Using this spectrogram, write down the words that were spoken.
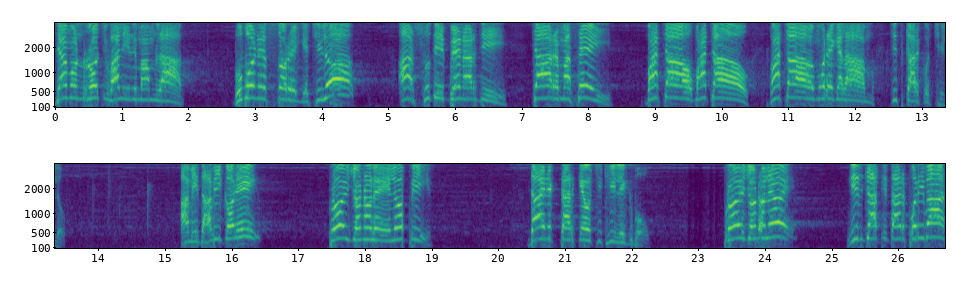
যেমন রোজভালির মামলা ভুবনেশ্বরে গেছিল, আর সুদীপ ব্যানার্জি চার মাসেই বাঁচাও বাঁচাও বাঁচাও, মরে গেলাম চিৎকার করছিল। আমি দাবি করি, প্রয়োজন হলে এলোপি ডাইরেক্টরকেও চিঠি লিখব। প্রয়োজন হলে নির্যাতিতার পরিবার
